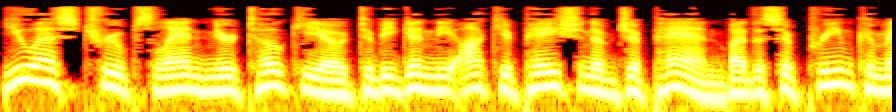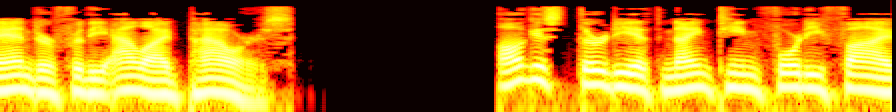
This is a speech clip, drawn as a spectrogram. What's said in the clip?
U.S. troops land near Tokyo to begin the occupation of Japan by the Supreme Commander for the Allied Powers. August 30, 1945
